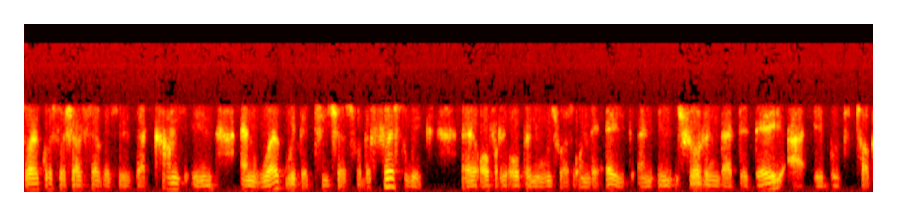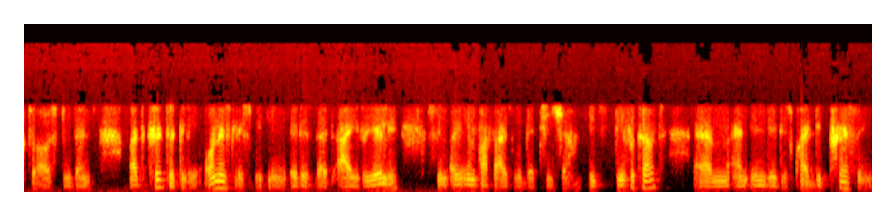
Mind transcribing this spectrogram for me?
psychosocial services that comes in and work with the teachers for the first week uh, of reopening, which was on the 8th, and ensuring that they are able to talk to our students. But critically, honestly speaking, it is that I really empathize with the teacher. It's difficult. Um, and indeed, it's quite depressing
